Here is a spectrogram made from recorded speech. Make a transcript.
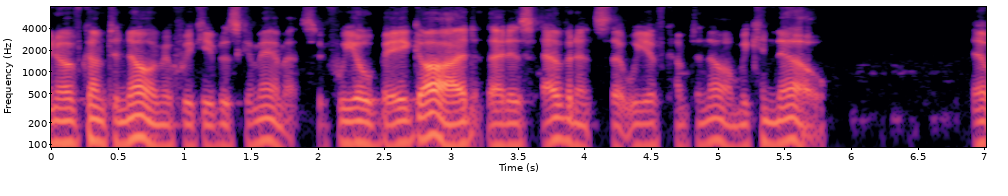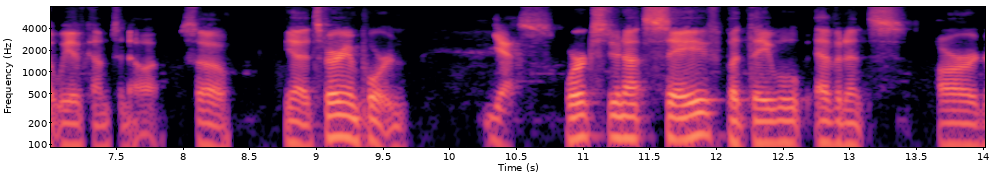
we know we've come to know him if we keep his commandments if we obey god that is evidence that we have come to know him we can know that we have come to know him so yeah it's very important Yes. Works do not save, but they will evidence our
